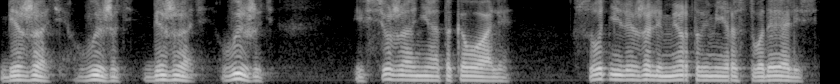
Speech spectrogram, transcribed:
Бежать, выжить, бежать, выжить. И все же они атаковали. Сотни лежали мертвыми и растворялись.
